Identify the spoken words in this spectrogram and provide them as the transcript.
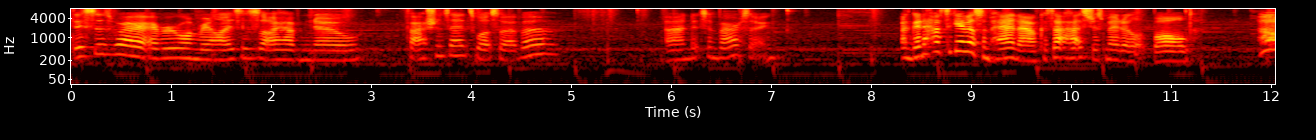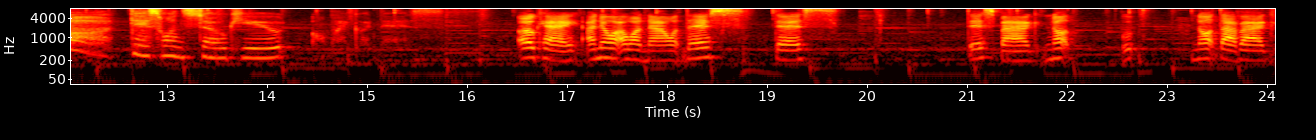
This is where everyone realizes that I have no fashion sense whatsoever. And it's embarrassing. I'm gonna have to give her some hair now because that hat's just made her look bald. this one's so cute. Oh my goodness. Okay, I know what I want now. I want this, this, this bag. Not, whoop, not that bag.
